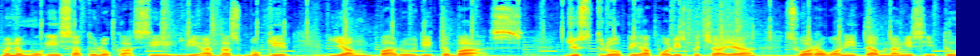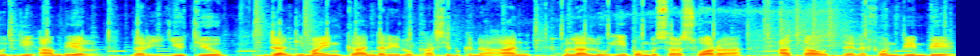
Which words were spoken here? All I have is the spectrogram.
menemui satu lokasi di atas bukit yang baru ditebas. Justru pihak polis percaya suara wanita menangis itu diambil dari YouTube dan dimainkan dari lokasi berkenaan melalui pembesar suara atau telefon bimbit.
